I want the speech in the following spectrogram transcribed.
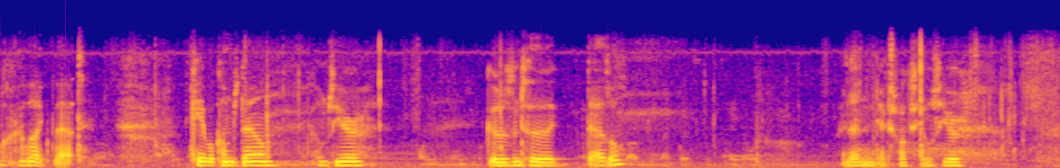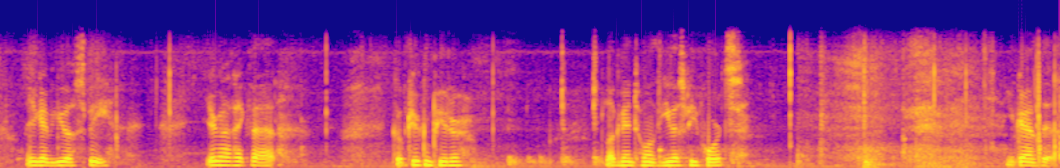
Look like that. Cable comes down, comes here, goes into the dazzle, and then the Xbox cable's here. Then you have USB. You're gonna take that, go up to your computer, plug it into one of the USB ports. You have this.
